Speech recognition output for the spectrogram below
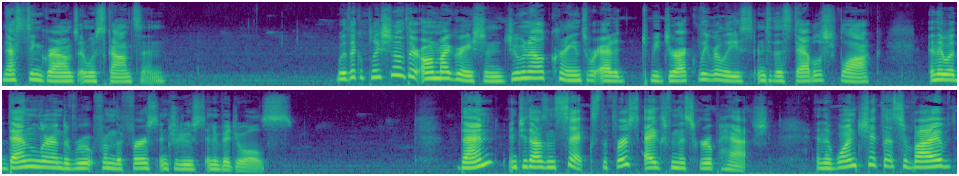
nesting grounds in Wisconsin. With the completion of their own migration, juvenile cranes were added to be directly released into the established flock, and they would then learn the route from the first introduced individuals. Then, in 2006, the first eggs from this group hatched, and the one chick that survived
